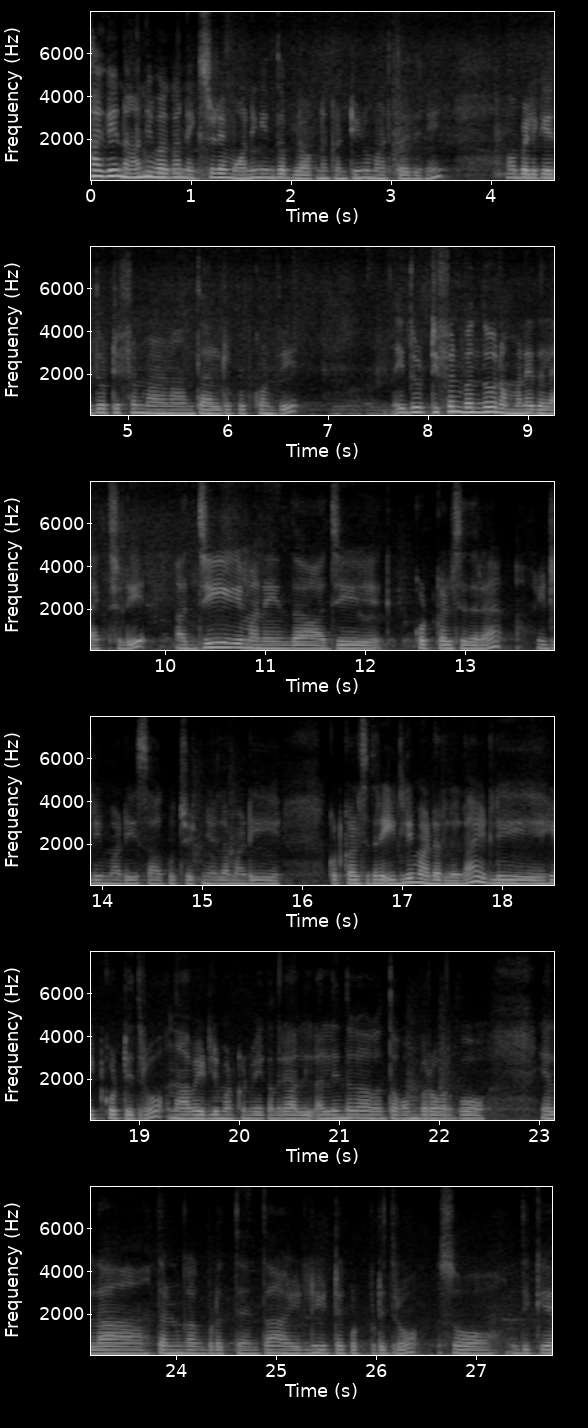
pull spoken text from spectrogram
ಹಾಗೆ ನಾನು ಇವಾಗ ನೆಕ್ಸ್ಟ್ ಡೇ ಮಾರ್ನಿಂಗಿಂದ ಬ್ಲಾಗ್ನ ಕಂಟಿನ್ಯೂ ಮಾಡ್ತಾ ಇದ್ದೀನಿ. ಬೆಳಿಗ್ಗೆ ಎದ್ದು ಟಿಫನ್ ಮಾಡೋಣ ಅಂತ ಎಲ್ಲರೂ ಕೂತ್ಕೊಂಡ್ವಿ. ಇದು ಟಿಫನ್ ಬಂದು ನಮ್ಮ ಮನೆಯದಲ್ಲ ಆ್ಯಕ್ಚುಲಿ ಅಜ್ಜಿ ಮನೆಯಿಂದ ಅಜ್ಜಿ ಕೊಟ್ಟು ಕಳಿಸಿದ್ದಾರೆ ಇಡ್ಲಿ ಮಾಡಿ, ಸಾಗು, ಚಟ್ನಿ ಎಲ್ಲ ಮಾಡಿ ಕೊಟ್ಟು ಕಳಿಸಿದ್ರೆ ಇಡ್ಲಿ ಮಾಡಿರಲಿಲ್ಲ, ಇಡ್ಲಿ ಹಿಟ್ಟು ಕೊಟ್ಟಿದ್ದರು ನಾವೇ ಇಡ್ಲಿ ಮಾಡ್ಕೊಂಡ್ವಿ, ಯಾಕಂದರೆ ಅಲ್ಲಿ ಅಲ್ಲಿಂದ ತೊಗೊಂಬರೋವರೆಗೂ ಎಲ್ಲ ತಣ್ಣಗಾಗ್ಬಿಡುತ್ತೆ ಅಂತ ಇಡ್ಲಿ ಹಿಟ್ಟೇ ಕೊಟ್ಬಿಟ್ಟಿದ್ರು. ಸೊ ಇದಕ್ಕೆ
